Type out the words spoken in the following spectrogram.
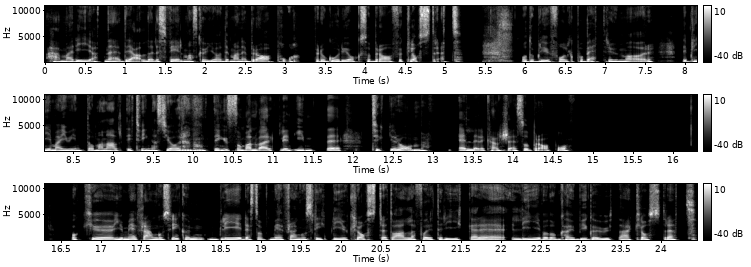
här Marie att nej, det är alldeles fel. Man ska göra det man är bra på, för då går det ju också bra för klostret. Och då blir ju folk på bättre humör. Det blir man ju inte om man alltid tvingas göra någonting som man verkligen inte tycker om eller kanske är så bra på. Och eh, ju mer framgångsrik hon blir, desto mer framgångsrik blir ju klostret och alla får ett rikare liv och de kan ju bygga ut det här klostret.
